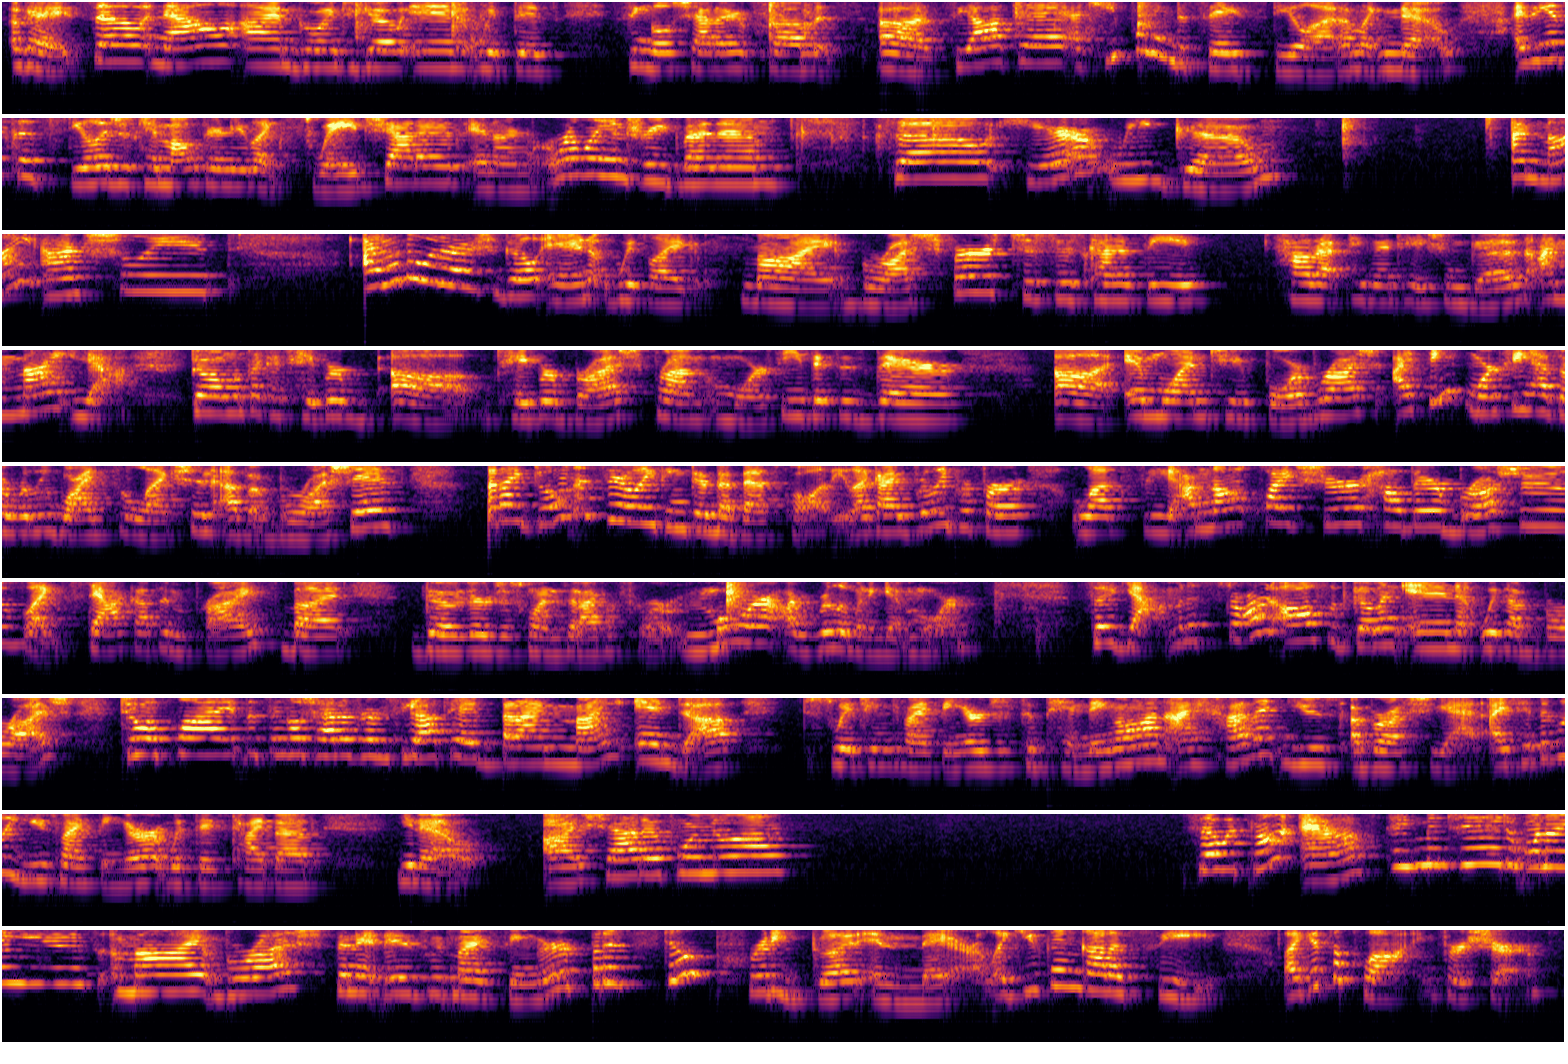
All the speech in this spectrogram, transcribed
Okay, so now I'm going to go in with this single shadow from uh, Ciate. I keep wanting to say Stila, and I'm like, no. I think it's because Stila just came out with their new like suede shadows, and I'm really intrigued by them. So here we go. I might actually, I don't know whether I should go in with like my brush first, just to kind of see how that pigmentation goes. I might, yeah, go in with like a taper, uh, taper brush from Morphe. This is their uh, M124 brush. I think Morphe has a really wide selection of brushes, but I don't necessarily think they're the best quality. Like, I really prefer Luxie. I'm not quite sure how their brushes, like, stack up in price, but those are just ones that I prefer more. I really want to get more. So, yeah, I'm to start off with going in with a brush to apply the single shadow from Ciate, but I might end up switching to my finger just depending on. I haven't used a brush yet. I typically use my finger with this type of, you know, eyeshadow formula. So it's not as pigmented when I use my brush than it is with my finger, but it's still pretty good in there. Like you can kind of see, like it's applying for sure.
